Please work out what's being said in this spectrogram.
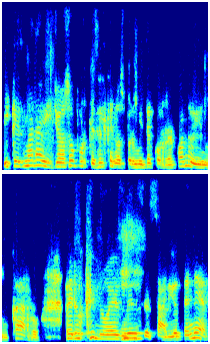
y que es maravilloso porque es el que nos permite correr cuando viene un carro, pero que no es necesario tener,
